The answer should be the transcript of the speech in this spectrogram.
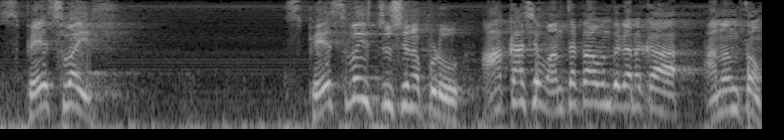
స్పేస్ వైస్. స్పేస్ వైజ్ చూసినప్పుడు ఆకాశం అంతటా ఉంది గనక అనంతం.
